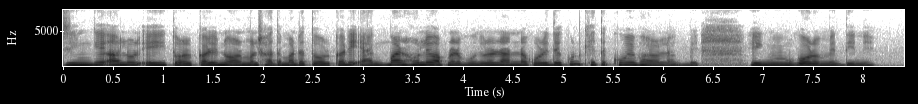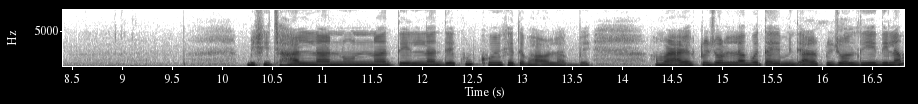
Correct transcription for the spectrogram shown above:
ঝিঙ্গে আলুর এই তরকারি নর্মাল সাদামাটা তরকারি একবার হলেও আপনারা বন্ধুরা রান্না করে দেখুন, খেতে খুবই ভালো লাগবে এই গরমের দিনে। বেশি ঝাল না, নুন না, তেল না, দেখুন খুবই খেতে ভালো লাগবে। আমার আরেকটু জল লাগবে, তাই আমি আরেকটু জল দিয়ে দিলাম।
